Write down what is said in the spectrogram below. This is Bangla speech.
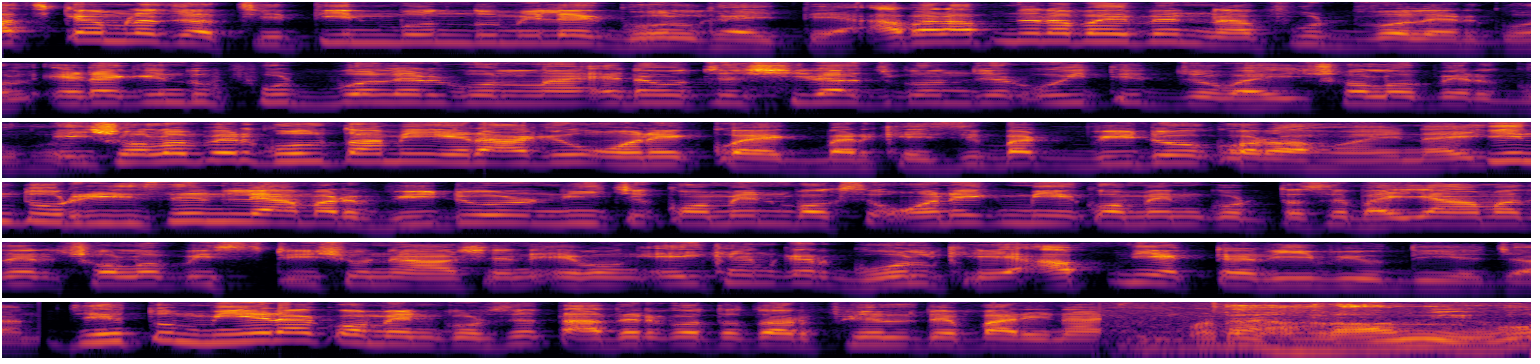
আজকে আমরা যাচ্ছি তিন বন্ধু মিলে গোল খাইতে। আবার আপনারা ভাইবেন না ফুটবলের গোল। এটা কিন্তু ফুটবলের গোল না, এটা হচ্ছে সিরাজগঞ্জের ঐতিহ্যবাহী সলপের গোল। এই সলপের গোল তো আমি এর আগে অনেক কয়েকবার খেয়েছি বাট ভিডিও করা হয় নাই। কিন্তু রিসেন্টলি আমার ভিডিওর নিচে কমেন্ট বক্সে অনেক মেয়ে কমেন্ট করতেছে, ভাইয়া, আমাদের সলপ স্টেশনে আসেন এবং এইখানকার গোল খেয়ে আপনি একটা রিভিউ দিয়ে যান। যেহেতু মেয়েরা কমেন্ট করছে, তাদের কথা তো আর ফেলতে পারি না। হারামি ও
